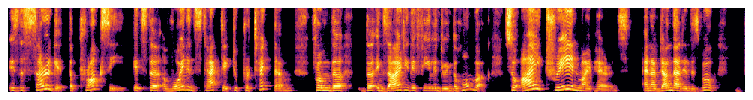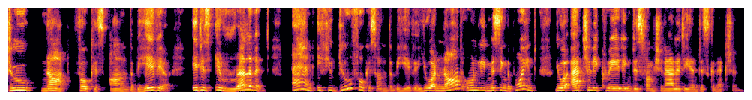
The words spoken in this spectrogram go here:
is the surrogate the proxy. It's the avoidance tactic to protect them from the the anxiety they feel in doing the homework. So i train my parents and i've done that in this book do not focus on the behavior. It is irrelevant. And if you do focus on the behavior, you are not only missing the point, you are actually creating dysfunctionality and disconnection.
